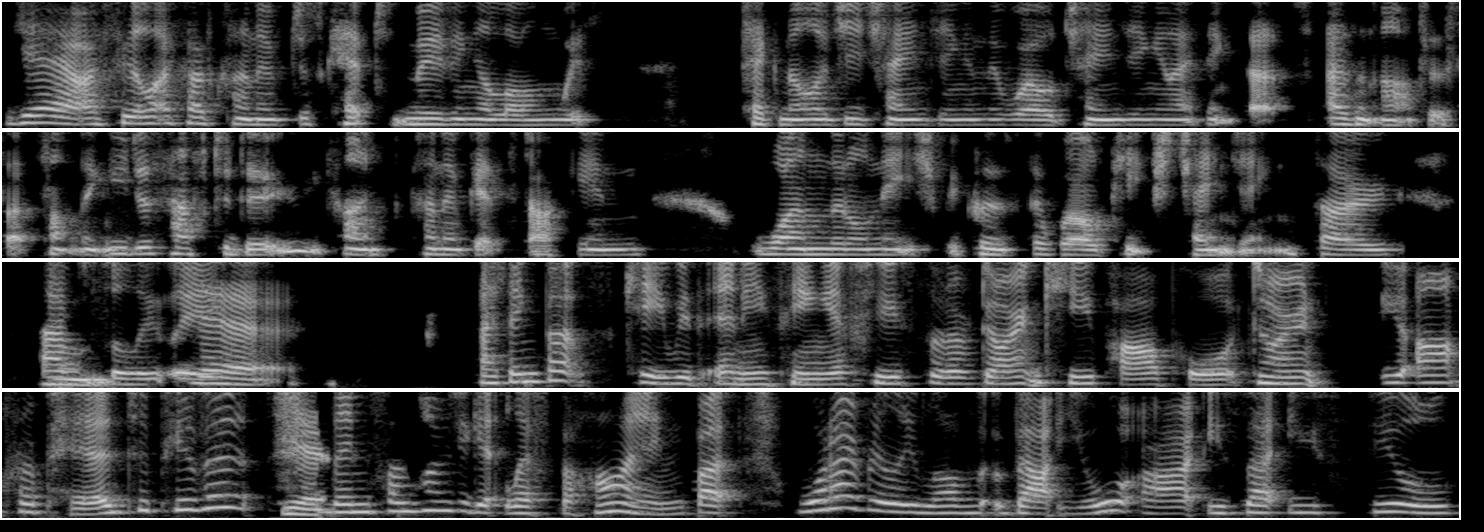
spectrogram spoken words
yeah, I feel like I've kind of just kept moving along with technology changing and the world changing, and I think that's as an artist, that's something you just have to do. You can't kind of get stuck in one little niche because the world keeps changing. So um, absolutely, yeah. I think that's key with anything. If you sort of don't keep up or don't you aren't prepared to pivot, yes. then sometimes you get left behind. But what I really love about your art is that you still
